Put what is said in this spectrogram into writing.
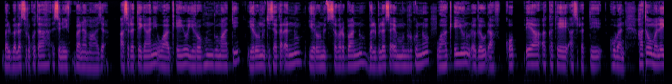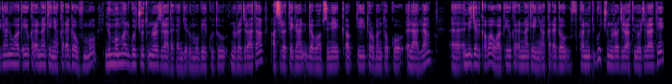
balbalas rukutaa isiniif banamaa jedha. Asirratti egaan waaqayyo yeroo hundumaatti yeroo nuti isa kadhannu yeroo nuti isa barbaannu balbala isaa yommuu rukunnu waaqayyo nu dhaga'uudhaaf qophee akka ta'e asirratti huban haa ta'u malee egaan waaqayyo kadhannaa keenya akka dhaga'uuf immoo numma maal gochuutu nurra jiraata kan jedhu immoo beekuutu nurra jiraata asirratti egaan gabaabsinee qabxii torban tokko ilaalla. Inni jalqabaa waaqayyo kadhannaa keenya akka dhaga'uuf kan nuti gochuun nurra jiraatu yoo jiraate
